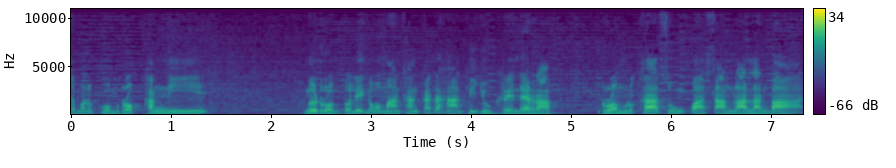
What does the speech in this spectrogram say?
สมรภูมิรบครั้งนี้ เมื่อรวมตัวเลขงบประมาณทางการทหารที่ยูเครนได้รับ รวมมูลค่าสูงกว่า 3 ล้านล้านบาท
